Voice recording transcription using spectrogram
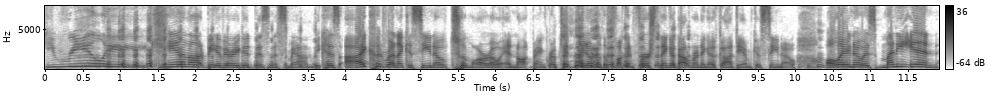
you really cannot be a very good businessman because I could run a casino tomorrow and not bankrupt it. And I don't know the fucking first thing about running a goddamn casino. All I know is money in,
